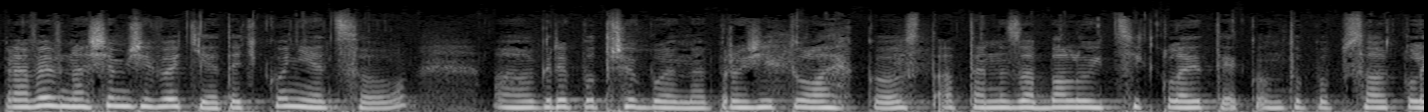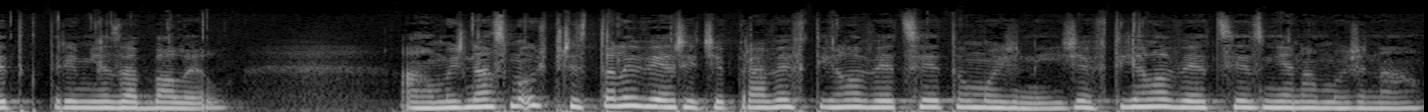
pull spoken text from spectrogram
právě v našem životě teďko něco, eh, kde potřebujeme prožít tu lehkost a ten zabalující klid, jak on to popsal, klid, který mě zabalil. A možná jsme už přestali věřit, že právě v téhle věci je to možné, že v téhle věci je změna možná.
